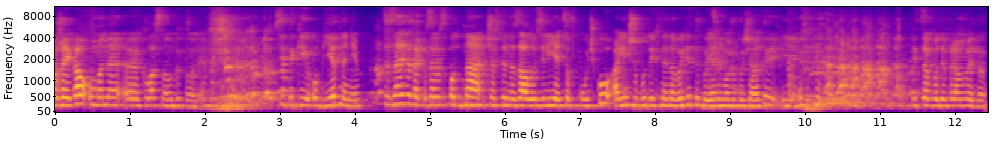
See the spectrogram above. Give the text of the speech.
Боже, яка у мене е, класна аудиторія. Всі такі об'єднані. Це знаєте, так зараз одна частина залу зільється в кучку, а інша буде їх ненавидіти, бо я не можу почати. І, і це буде прям видно.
